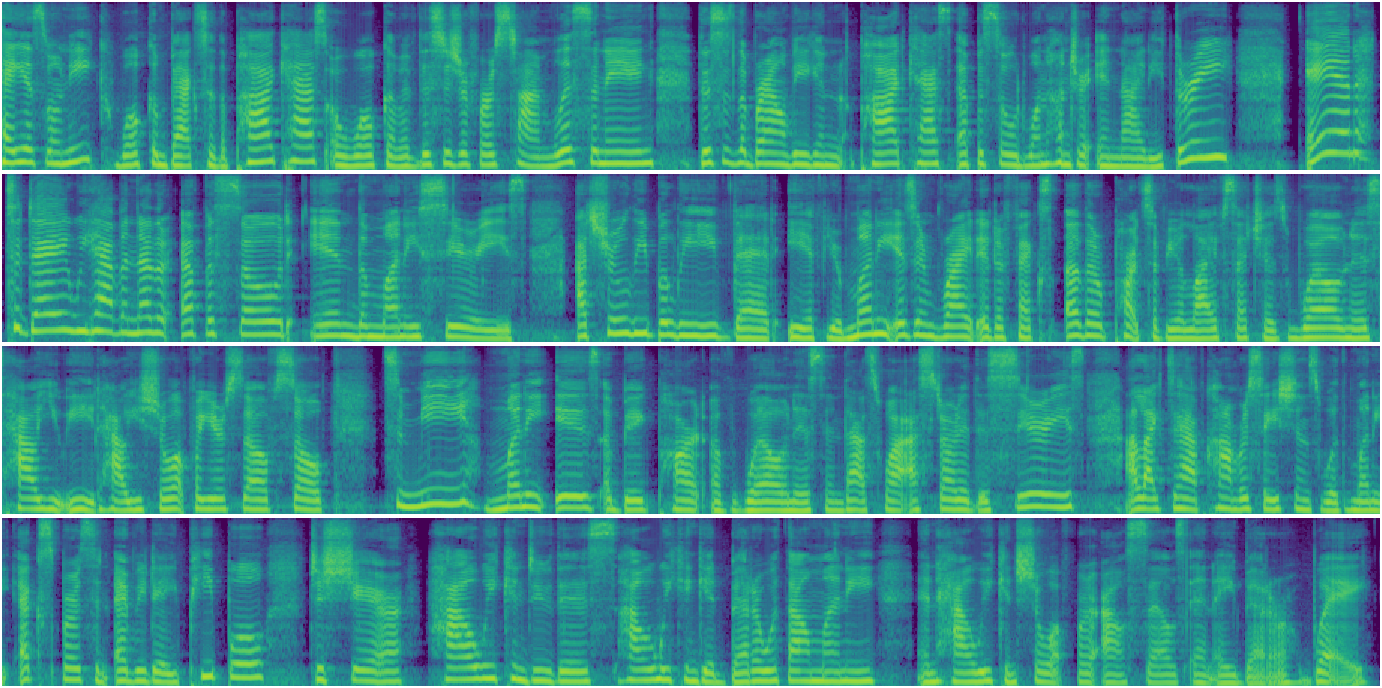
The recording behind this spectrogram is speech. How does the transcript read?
Hey, it's Monique. Welcome back to the podcast, or welcome if this is your first time listening. This is the Brown Vegan Podcast, episode 193. And today we have another episode in the money series. I truly believe that if your money isn't right, it affects other parts of your life, such as wellness, how you eat, how you show up for yourself. So, to me, money is a big part of wellness. And that's why I started this series. I like to have conversations with money experts and everyday people to share how we can do this, how we can get better with our money, and how we can show up for ourselves in a better way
